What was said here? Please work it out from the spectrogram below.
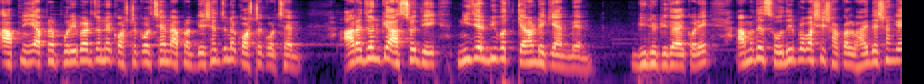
আপনি আপনার পরিবার জন্য কষ্ট করছেন, আপনার দেশের জন্য কষ্ট করছেন। আরেকজনকে আশ্রয় দিয়ে নিজের বিপদ কেন ডেকে আনবেন? ভিডিওটি দয়া করে আমাদের সৌদি প্রবাসী সকল ভাইদের সঙ্গে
